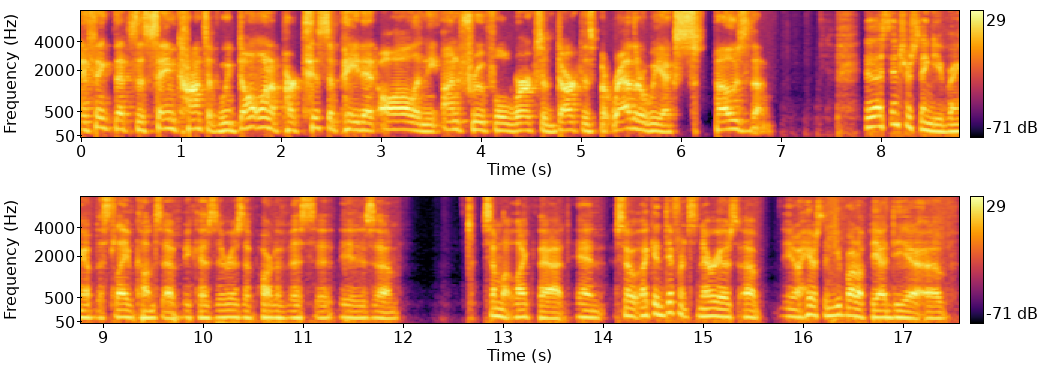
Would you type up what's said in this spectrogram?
I think that's the same concept. We don't want to participate at all in the unfruitful works of darkness, but rather we expose them. Yeah, that's interesting. You bring up the slave concept because there is a part of this that is um, somewhat like that. And so, like in different scenarios, uh, you know, Harrison, you brought up the idea of,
